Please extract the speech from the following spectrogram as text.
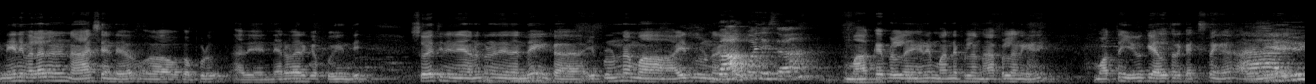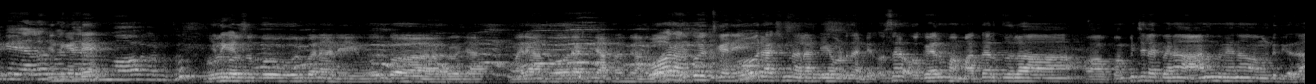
నేను వెళ్ళాలని నా ఆశ అండి. ఒకప్పుడు అది నెరవేరకపోయింది. సో అయితే నేను అనుకున్నది ఏంటంటే ఇంకా ఇప్పుడున్న మా ఐదుగురు ఉన్నారు మా అక్కయ్య పిల్లని కానీ మా అన్న పిల్లని నా పిల్లని కానీ మొత్తం యూకే వెళ్తారు ఖచ్చితంగా. ఎందుకంటే ఓవర్ అనుకోవచ్చు కానీ ఓవర్ యాక్షన్ అలాంటివి ఉండదండి. ఒకసారి ఒకవేళ మా మద్దతుల పంపించలేకపోయినా ఆనందమైనా ఉండేది కదా.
